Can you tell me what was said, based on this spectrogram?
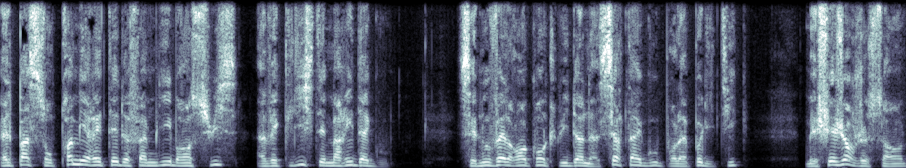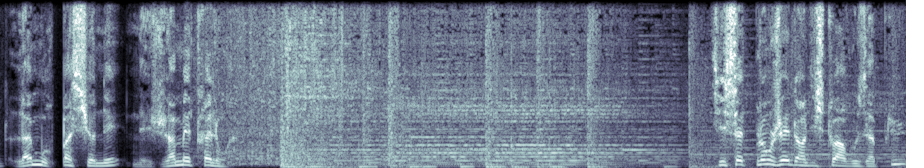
Elle passe son premier été de femme libre en Suisse avec Liszt et Marie Dagou. Ces nouvelles rencontres lui donnent un certain goût pour la politique, mais chez Georges Sand, l'amour passionné n'est jamais très loin. Si cette plongée dans l'histoire vous a plu,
